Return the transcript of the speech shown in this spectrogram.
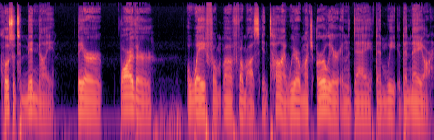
closer to midnight. They are farther away from uh, from us in time. We are much earlier in the day than we than they are.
